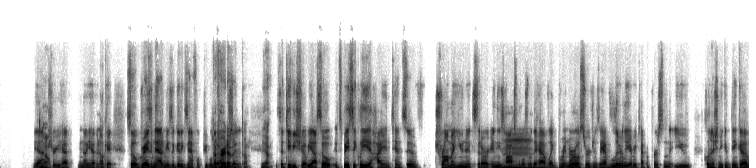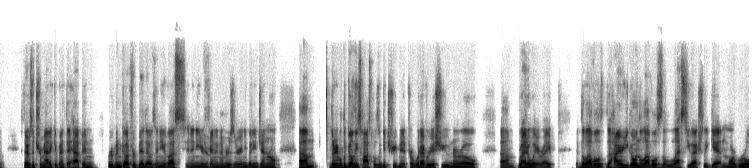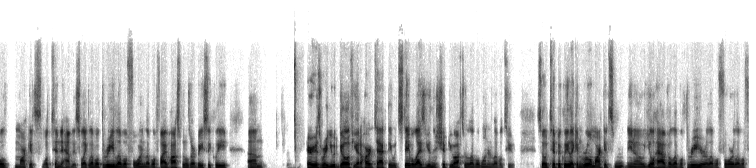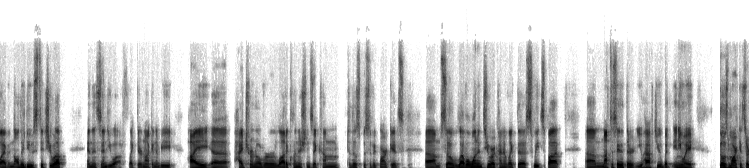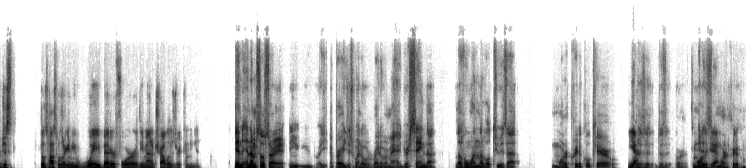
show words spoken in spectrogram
Yeah, No. I'm sure you have. No, you haven't. Okay, so Grey's Anatomy is a good example of people that I've don't heard of it though. Yeah. It's a TV show. Yeah. So it's basically a high intensive trauma units that are in these hospitals where Mm. they have like neurosurgeons. They have literally every type of person that you, clinician, you can think of. If there's a traumatic event that happened, Ruben, God forbid that was any of us and any of your Yeah. family members or anybody in general, um, they're able to go in these hospitals and get treatment for whatever issue, neuro, um, right away, right? The levels, the higher you go in the levels, the less you actually get, and the more rural markets will tend to have this. So, like level three, level four, and level five hospitals are basically um, areas where you would go if you had a heart attack. They would stabilize you and then ship you off to a level one or level two. So typically, like in rural markets, you know, you'll have a level three or a level four, or level five, and all they do is stitch you up and then send you off. Like they're not going to be high uh, high turnover. A lot of clinicians that come to those specific markets. Um, so level one and two are kind of like the sweet spot. Um, not to say that they're you have to, but anyway, those markets are just those hospitals are going to be way better for the amount of travelers that are coming in. And and I'm so sorry. You, you I probably just went over right over my head. You're saying that level one, level two is that more critical care? Yeah. Or is it does it or It's more, it yeah. more critical?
